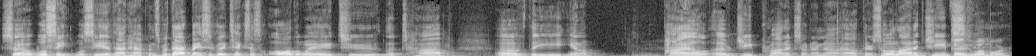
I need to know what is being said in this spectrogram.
So we'll see. We'll see if that happens. But that basically takes us all the way to the top of the, you know, pile of Jeep products that are now out there. So a lot of Jeeps. There's one more.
